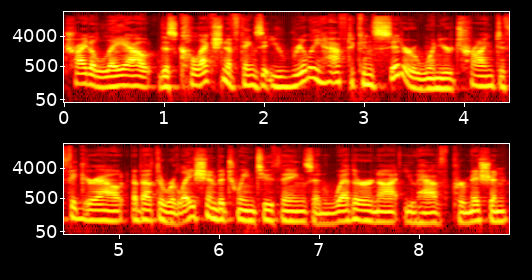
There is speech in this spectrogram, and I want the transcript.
try to lay out this collection of things that you really have to consider when you're trying to figure out about the relation between two things and whether or not you have permission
